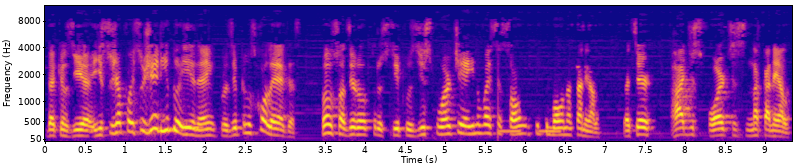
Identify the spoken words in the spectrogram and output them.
daqui uns dias, isso já foi sugerido aí, né? Inclusive pelos colegas. Vamos fazer outros tipos de esporte e aí não vai ser só um futebol na canela. Vai ser rádio esportes na canela.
